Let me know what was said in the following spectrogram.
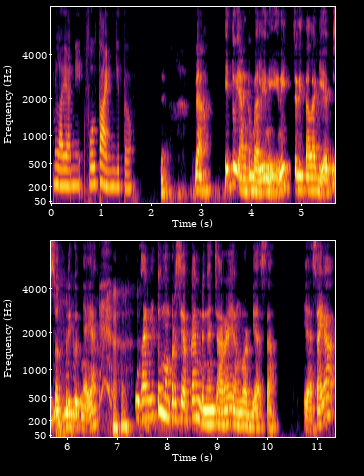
melayani full time gitu. Nah, itu yang kembali nih. Ini cerita lagi episode berikutnya ya. Tuhan itu mempersiapkan dengan cara yang luar biasa. Ya, saya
